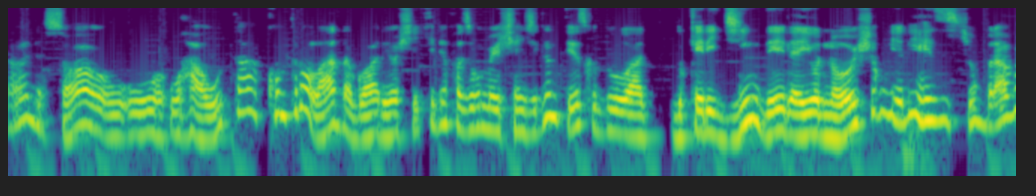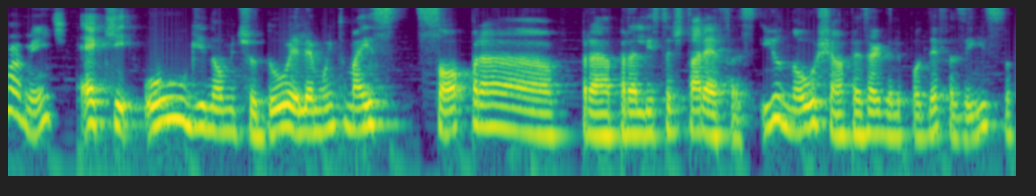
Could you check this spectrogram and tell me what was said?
Olha só, o, o Raul tá controlado agora. Eu achei que ele ia fazer um merchan gigantesco do, do queridinho dele aí, o Notion, e ele resistiu bravamente. É que o Gnome To Do, ele é muito mais só pra, pra, pra lista de tarefas. E o Notion, apesar dele poder fazer isso,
